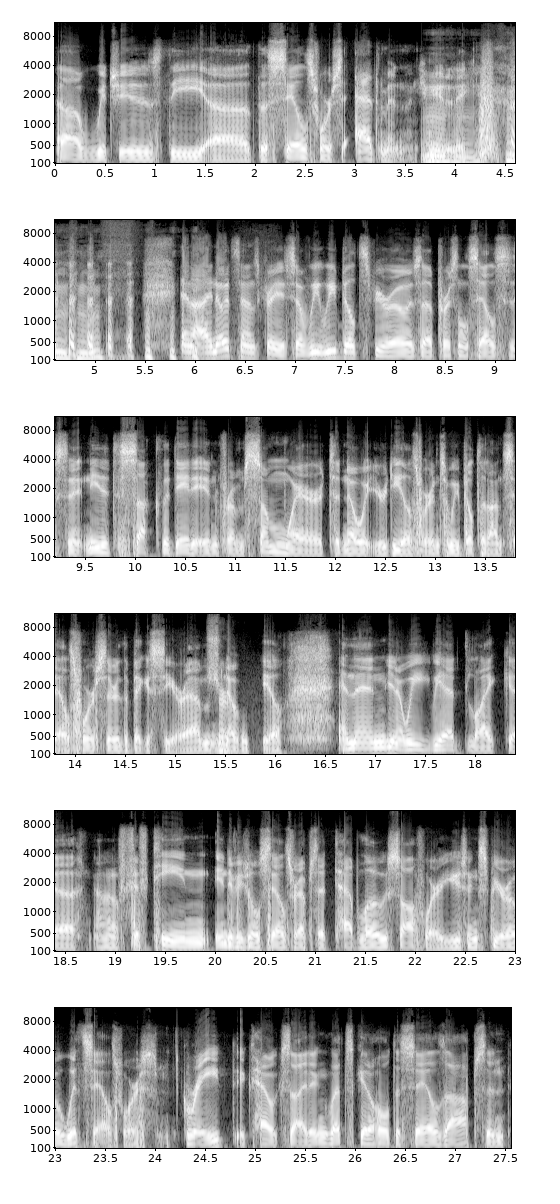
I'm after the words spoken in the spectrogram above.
uh, which is the uh, the Salesforce admin community. Mm-hmm. mm-hmm. and I know it sounds crazy. So we, we built Spiro as a personal sales assistant. It needed to suck the data in from somewhere to know what your deals were, and so we built it on Salesforce. They're the biggest CRM, sure. no big deal. And then you know we we had like uh, I don't know 15 individual sales sales reps at Tableau Software using Spiro with Salesforce. Great. How exciting. Let's get a hold of sales ops and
